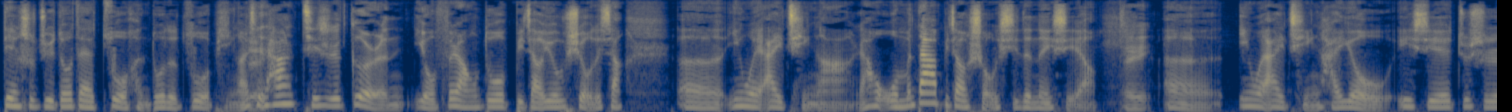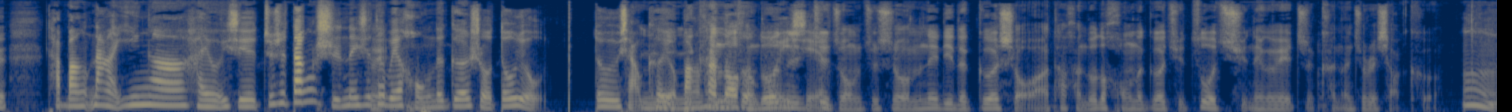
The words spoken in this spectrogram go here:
电视剧都在做很多的作品，而且他其实个人有非常多比较优秀的，像呃因为爱情啊，然后我们大家比较熟悉的那些啊，哎，呃因为爱情，还有一些就是他帮那英啊，还有一些就是当时那些特别红的歌手都有。都有小柯有帮他们做你看到很多过一些，这种就是我们内地的歌手啊，他很多的红的歌曲作曲那个位置可能就是小柯，嗯，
